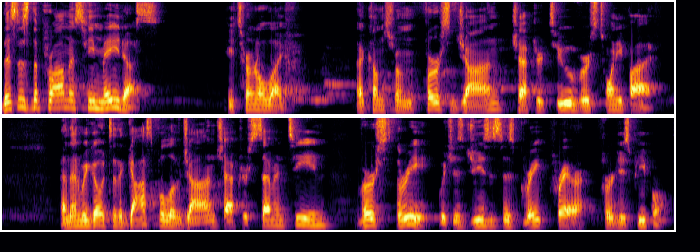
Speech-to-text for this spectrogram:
This is the promise he made us eternal life. That comes from 1 John chapter 2 verse 25. And then we go to the Gospel of John, chapter 17, verse 3, which is Jesus' great prayer for his people.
